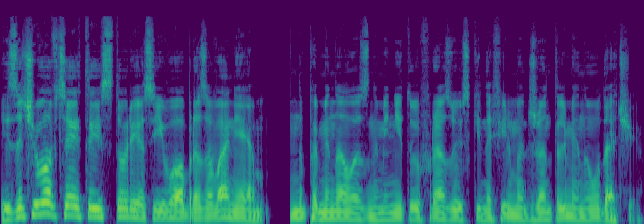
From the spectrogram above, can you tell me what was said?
из-за чего вся эта история с его образованием напоминала знаменитую фразу из кинофильма «Джентльмены удачи».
